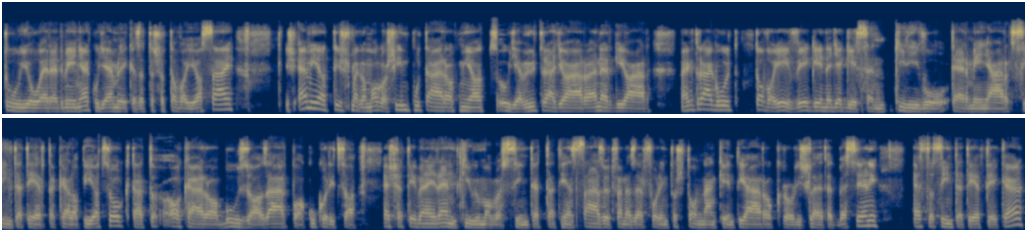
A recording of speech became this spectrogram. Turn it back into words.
túl jó eredmények, ugye emlékezetes a tavalyi asszály, és emiatt is, meg a magas inputárak miatt, ugye műtrágya ára, energiaár megdrágult, tavaly év végén egy egészen kirívó terményár szintet értek el a piacok, tehát akár a búza, az árpa, a kukorica esetében egy rendkívül magas szintet, tehát ilyen 150 ezer forintos tonnánkénti árakról is lehetett beszélni, ezt a szintet érték el,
